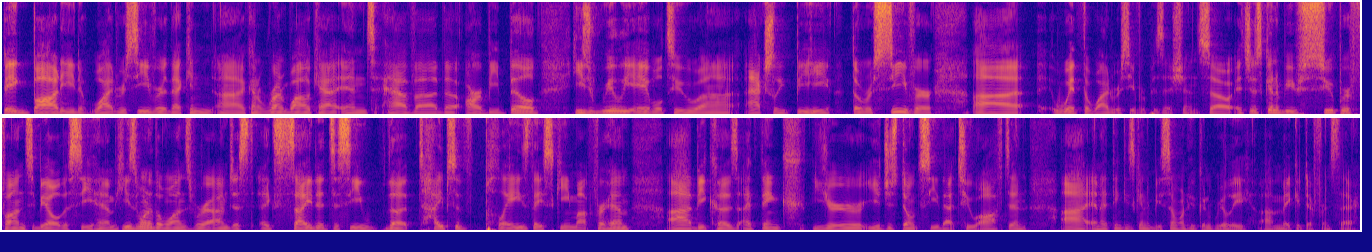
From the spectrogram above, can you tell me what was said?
big bodied wide receiver that can uh, kind of run Wildcat and have uh, the RB build. He's really able to uh, actually be the receiver uh, with the wide receiver position. So it's just going to be super fun to be able to see him. He's one of the ones where I'm just excited to see the types of plays they scheme up for him uh, because I think you're you just don't see that too often, uh, and I think he's going to be someone who can really uh, make a difference there.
